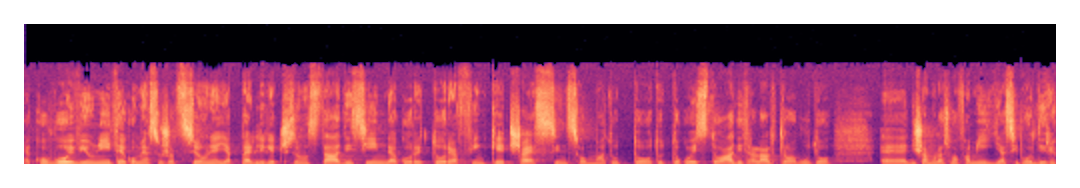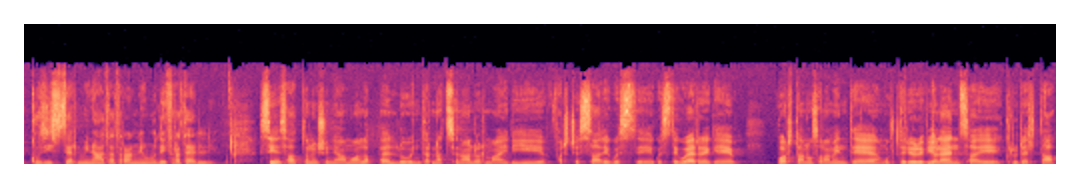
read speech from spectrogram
Ecco, voi vi unite come associazione agli appelli che ci sono stati, sindaco, rettore, affinché cessi insomma, tutto, tutto questo. Adi tra l'altro ha avuto eh, diciamo, la sua famiglia, si può dire così, sterminata, tranne uno dei fratelli. Sì, esatto, noi ci uniamo all'appello internazionale ormai di far cessare queste, queste guerre che portano solamente ulteriore violenza e crudeltà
